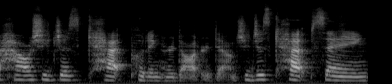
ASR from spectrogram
how she just kept putting her daughter down. She just kept saying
